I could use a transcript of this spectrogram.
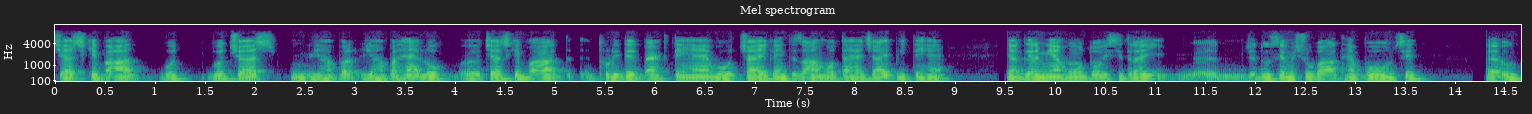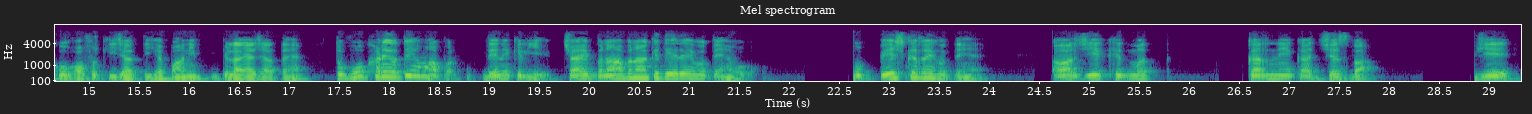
चर्च के बाद, वो वो चर्च यहाँ पर यहाँ पर है, लोग चर्च के बाद थोड़ी देर बैठते हैं, वो चाय का इंतज़ाम होता है, चाय पीते हैं या गर्मियाँ हों तो इसी तरह जो दूसरे मशरूबात हैं, वो उनसे उनको ऑफ़र की जाती है, पानी पिलाया जाता है। तो वो खड़े होते हैं वहाँ पर देने के लिए। चाय बना बना के दे रहे होते हैं वो। वो पेश कर रहे होते हैं। और ये खिदमत करने का जज्बा, ये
